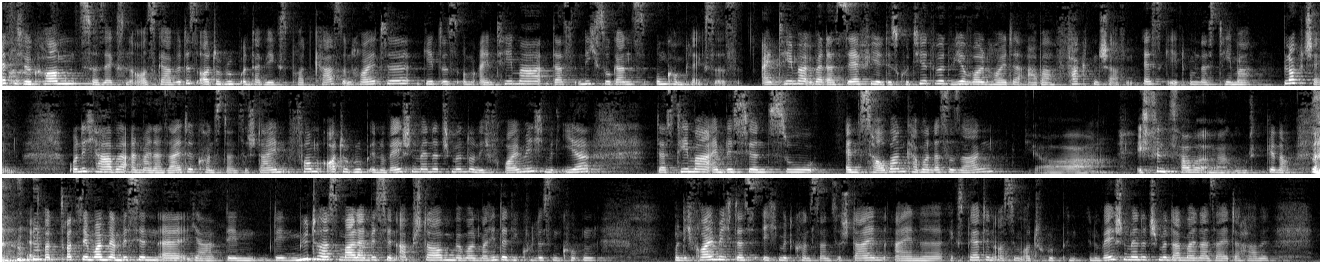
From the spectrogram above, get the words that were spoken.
Herzlich willkommen zur sechsten Ausgabe des Autogroup Unterwegs Podcast. Und heute geht es um ein Thema, das nicht so ganz unkomplex ist. Ein Thema, über das sehr viel diskutiert wird. Wir wollen heute aber Fakten schaffen. Es geht um das Thema Blockchain. Und ich habe an meiner Seite Konstanze Stein vom Autogroup Innovation Management und ich freue mich mit ihr, das Thema ein bisschen zu entzaubern, kann man das so sagen? Ja, ich finde Zauber immer gut. Genau. Ja, trotzdem wollen wir ein bisschen äh, ja, den, den Mythos mal ein bisschen abstauben, wir mal hinter die Kulissen gucken. Und ich freue mich, dass ich mit Konstanze Stein eine Expertin aus dem Auto Group Innovation Management an meiner Seite habe,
